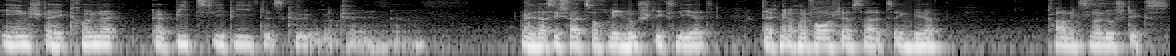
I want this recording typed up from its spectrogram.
ehesten hätte können, ein bisschen Beatles hören. Okay, ja. Weil das ist halt so ein bisschen lustiges Lied. Da ich mir noch vorstellen, dass halt irgendwie gar nicht so ein lustiges,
